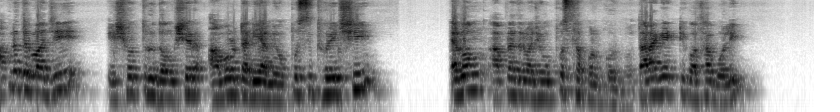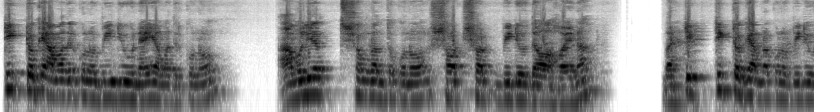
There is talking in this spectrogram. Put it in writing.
আপনাদের মাঝে এই শত্রু ধ্বংসের আমলটা নিয়ে আমি উপস্থিত হয়েছি এবং আপনাদের মাঝে উপস্থাপন করব। তার আগে একটি কথা বলি। টিকটকে আমাদের কোনো ভিডিও নেই, আমাদের কোনো আমলিয়াত সংক্রান্ত কোনো শর্ট শর্ট ভিডিও দেওয়া হয় না বা টিক, টিকটকে আমরা কোনো ভিডিও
